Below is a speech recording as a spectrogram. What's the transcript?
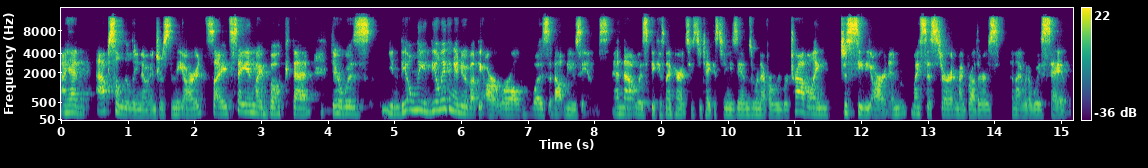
I had absolutely no interest in the arts. I say in my book that there was, you know, the only the only thing I knew about the art world was about museums, and that was because my parents used to take us to museums whenever we were traveling to see the art. And my sister and my brothers and I would always say,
